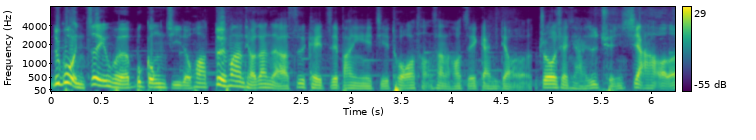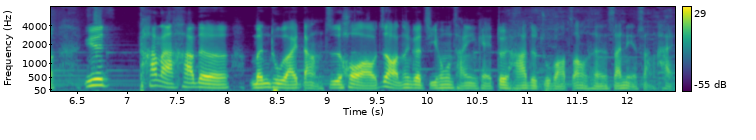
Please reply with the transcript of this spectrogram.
如果你这一回合不攻击的话，对方的挑战者啊是可以直接把你的劫拖到场上，然后直接干掉了。最后想想还是全下好了，因为他拿他的门徒来挡之后啊，我至少那个疾风残影可以对他的主宝造成三点伤害。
